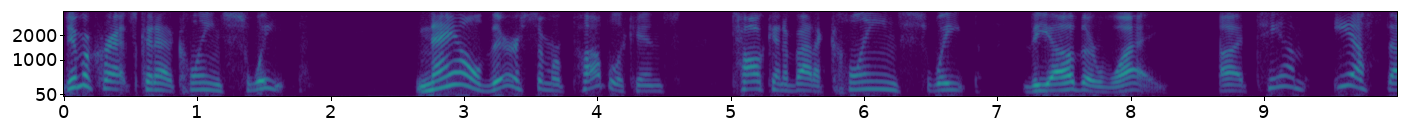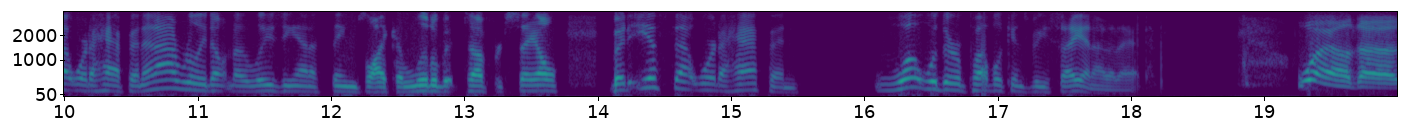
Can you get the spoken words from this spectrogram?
Democrats could have a clean sweep. Now there are some Republicans talking about a clean sweep the other way. Uh, Tim, if that were to happen, and I really don't know, Louisiana seems like a little bit tougher sell, but if that were to happen, what would the Republicans be saying out of that? Well, the,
